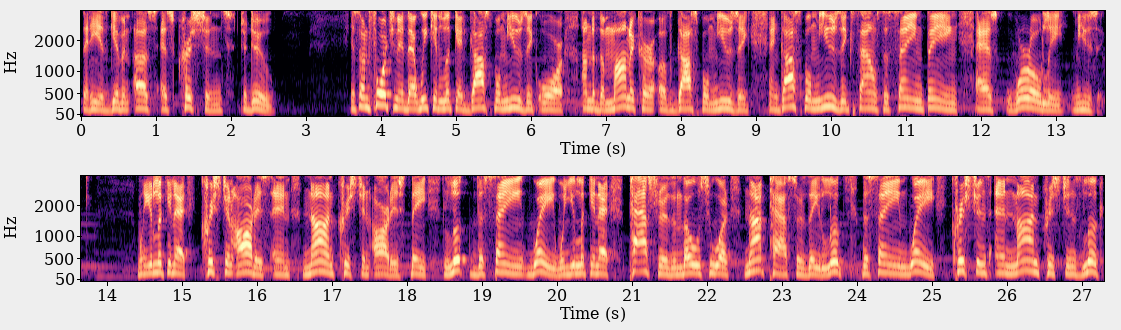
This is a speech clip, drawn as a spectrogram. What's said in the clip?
that he has given us as Christians to do. It's unfortunate that we can look at gospel music or under the moniker of gospel music, and gospel music sounds the same thing as worldly music. When you're looking at Christian artists and non Christian artists, they look the same way. When you're looking at pastors and those who are not pastors, they look the same way. Christians and non Christians look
